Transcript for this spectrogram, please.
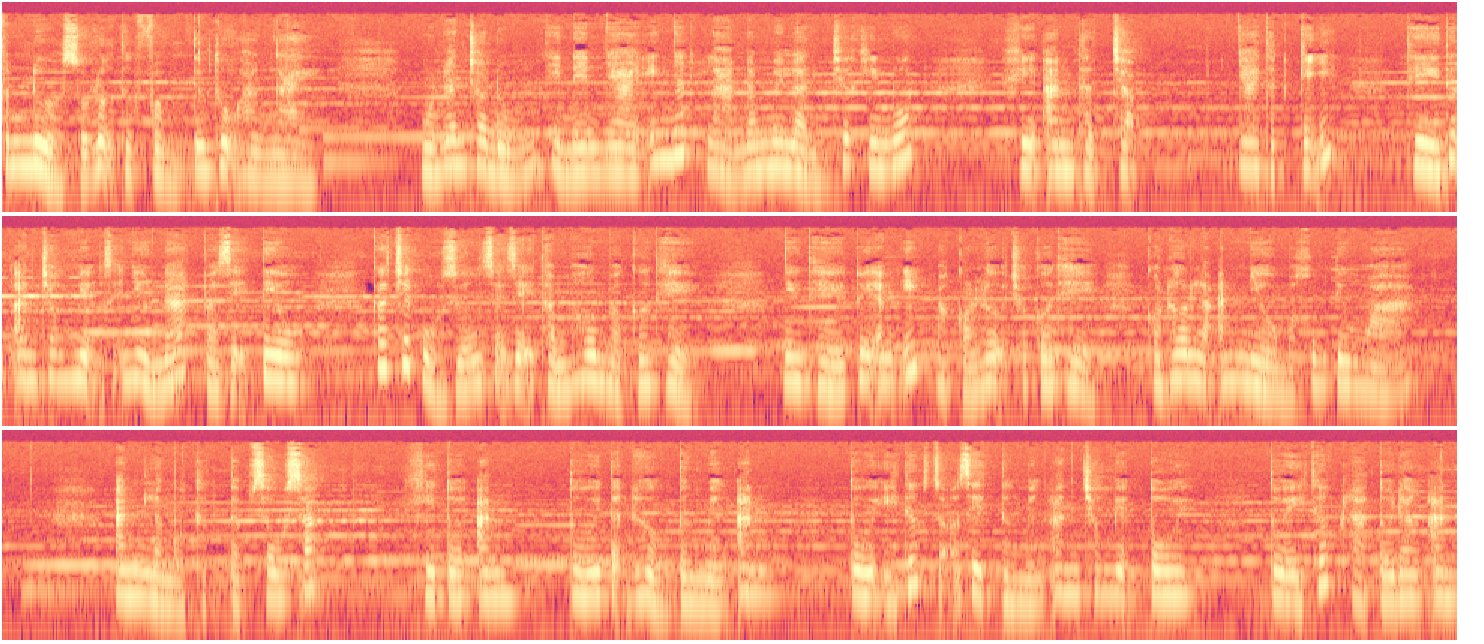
phân nửa số lượng thực phẩm tiêu thụ hàng ngày. Muốn ăn cho đúng thì nên nhai ít nhất là 50 lần trước khi nuốt. Khi ăn thật chậm, nhai thật kỹ thì thức ăn trong miệng sẽ nhừ nát và dễ tiêu. Các chất bổ dưỡng sẽ dễ thấm hơn vào cơ thể. Như thế tuy ăn ít mà có lợi cho cơ thể, còn hơn là ăn nhiều mà không tiêu hóa. Ăn là một thực tập sâu sắc. Khi tôi ăn, tôi tận hưởng từng miếng ăn. Tôi ý thức rõ rệt từng miếng ăn trong miệng tôi. Tôi ý thức là tôi đang ăn.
